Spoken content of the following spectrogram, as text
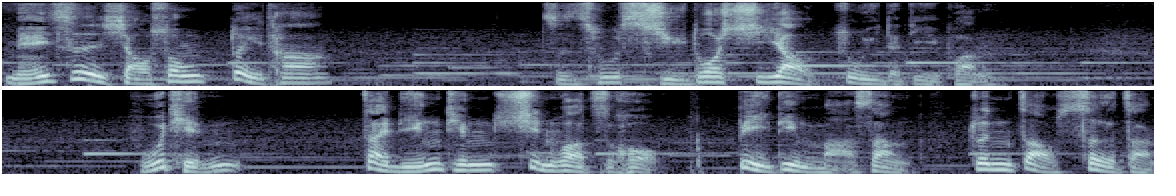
每一次小松对他指出许多需要注意的地方，福田在聆听训话之后，必定马上。遵照社长、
